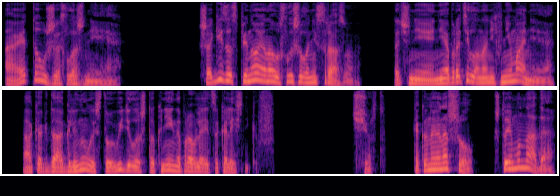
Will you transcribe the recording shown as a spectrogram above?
А это уже сложнее». Шаги за спиной она услышала не сразу. Точнее, не обратила на них внимания, а когда оглянулась, то увидела, что к ней направляется Колесников. Черт, как он ее нашел? Что ему надо?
